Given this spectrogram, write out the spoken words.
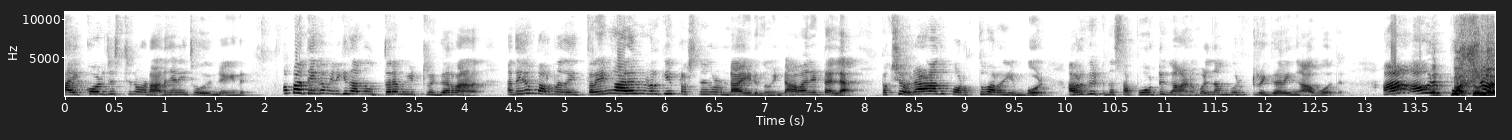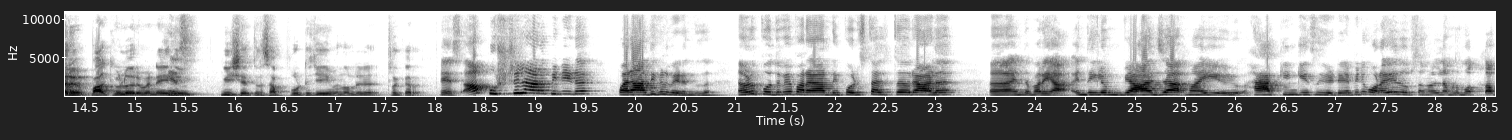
സൈക്കോളജിസ്റ്റിനോടാണ് ഞാൻ ഈ ചോദ്യം ചെയ്യുന്നത് അപ്പൊ അദ്ദേഹം എനിക്ക് തന്ന ഉത്തരം ഈ ട്രിഗറാണ് അദ്ദേഹം പറഞ്ഞത് ഇത്രയും കാലം ഇവർക്ക് ഈ പ്രശ്നങ്ങൾ ഉണ്ടായിരുന്നു ഉണ്ടാവാനിട്ടല്ല. പക്ഷെ ഒരാൾ അത് പുറത്തു പറയുമ്പോൾ അവർക്ക് കിട്ടുന്ന സപ്പോർട്ട് കാണുമ്പോൾ നമുക്കൊരു ട്രിഗറിങ് ആവും അത്. ആ ആ ഒരു ബാക്കിയുള്ളവരും വിഷയത്തിൽ സപ്പോർട്ട് ചെയ്യുമെന്നുള്ളൊരു ട്രിഗർ യെസ് ആ പുഷിലാണ് പിന്നീട് പരാതികൾ വരുന്നത്. നമ്മൾ പൊതുവെ പറയാറുണ്ട് ഇപ്പൊ ഒരു സ്ഥലത്ത് ഒരാൾ എന്താ പറയാ എന്തെങ്കിലും വ്യാജമായി ഒരു ഹാക്കിംഗ് കേസ് കേട്ടില്ല പിന്നെ കുറെ ദിവസങ്ങളിൽ നമ്മൾ മൊത്തം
